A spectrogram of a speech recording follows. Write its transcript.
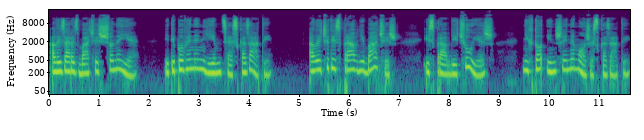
але зараз бачиш, що не є, і ти повинен їм це сказати. Але чи ти справді бачиш і справді чуєш, ніхто інший не може сказати.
